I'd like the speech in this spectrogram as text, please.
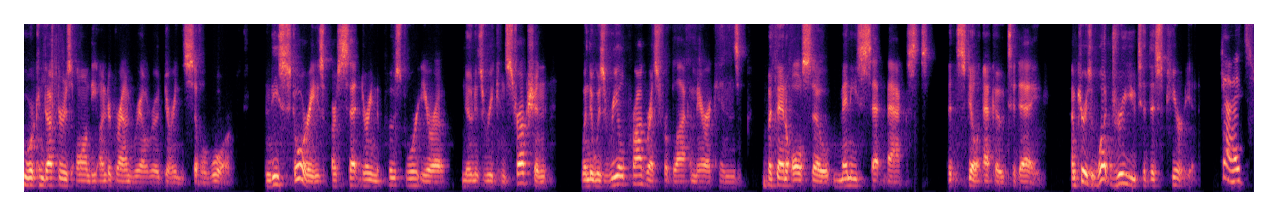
who were conductors on the Underground Railroad during the Civil War. And these stories are set during the post war era known as Reconstruction, when there was real progress for Black Americans, but then also many setbacks that still echo today. I'm curious, what drew you to this period? Yeah, it's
